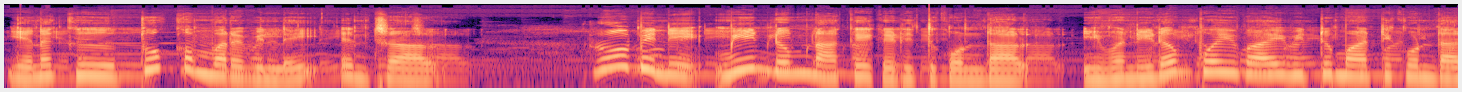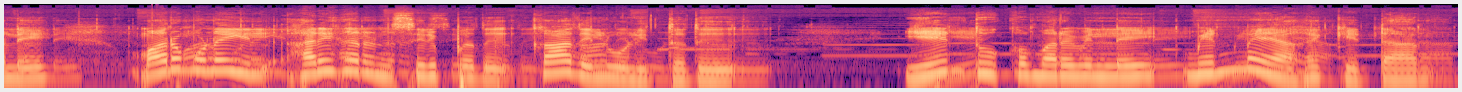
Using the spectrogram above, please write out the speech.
எனக்கு தூக்கம் வரவில்லை என்றாள். ரூபினி மீண்டும் நாக்கை கடித்து கொண்டாள். இவனிடம் போய் வாய் விட்டு மறுமுனையில் ஹரிஹரன் சிரிப்பது காதில் ஒலித்தது. ஏன் தூக்கம் வரவில்லை? மென்மையாக கேட்டான்.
